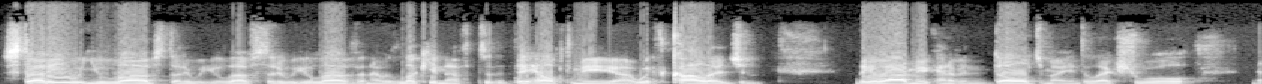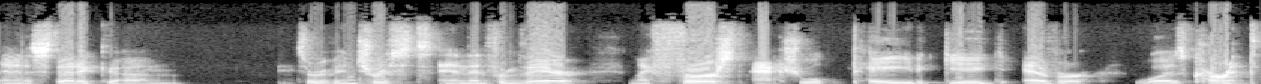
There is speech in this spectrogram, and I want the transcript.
study what you love, study what you love, study what you love. And I was lucky enough to that they helped me uh, with college, and they allowed me to kind of indulge my intellectual and aesthetic um, sort of interests. And then from there, my first actual paid gig ever was Current.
